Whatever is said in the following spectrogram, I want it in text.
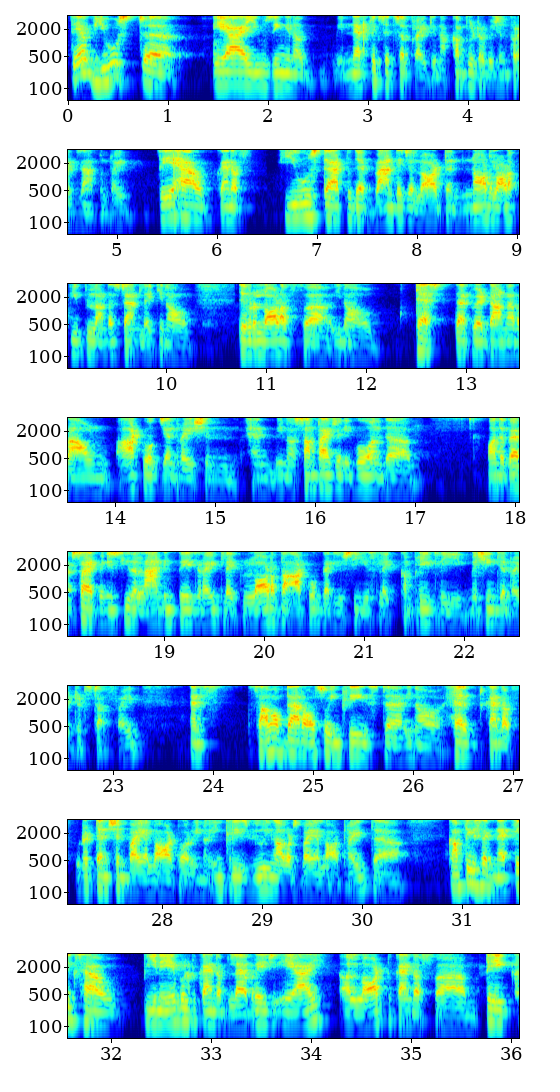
they have used uh, AI using, you know, Netflix itself, right? You know, computer vision, for example, right? They have kind of used that to their advantage a lot. And not a lot of people understand, like, you know, there were a lot of, uh, you know, tests that were done around artwork generation and you know sometimes when you go on the on the website when you see the landing page right like a lot of the artwork that you see is like completely machine generated stuff right and some of that also increased uh, you know helped kind of retention by a lot or you know increased viewing hours by a lot right? Uh, companies like netflix have been able to kind of leverage ai a lot to kind of um, take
